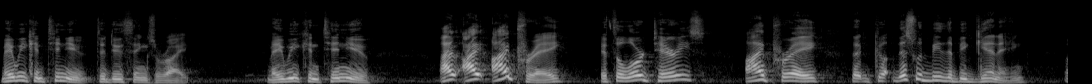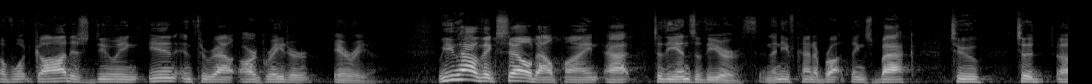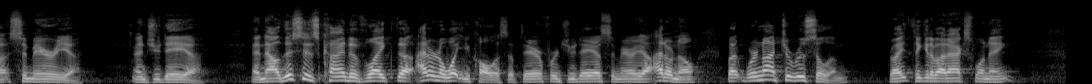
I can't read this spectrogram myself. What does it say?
May we continue to do things right. May we continue. I, I, I pray, if the Lord tarries, I pray that God, this would be the beginning of what God is doing in and throughout our greater area. You have excelled Alpine at to the ends of the earth, and then you've kind of brought things back to, to uh, Samaria and Judea. And now this is kind of like the, I don't know what you call us up there for Judea, Samaria, I don't know, but we're not Jerusalem, right? Thinking about Acts 1 8.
